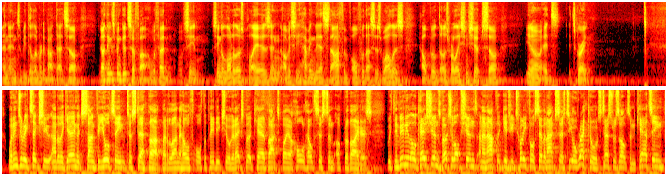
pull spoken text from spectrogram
and, and to be deliberate about that. So, you know, I think it's been good so far. We've had we've seen seen a lot of those players, and obviously having their staff involved with us as well as help build those relationships. So, you know, it's it's great. When injury takes you out of the game, it's time for your team to step up. At Allina Health Orthopedics, you'll get expert care backed by a whole health system of providers. With convenient locations, virtual options, and an app that gives you 24 7 access to your records, test results, and care team,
